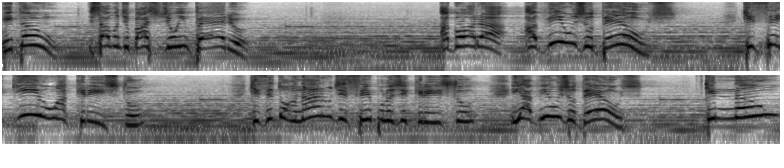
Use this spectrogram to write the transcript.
Então, estavam debaixo de um império. Agora, haviam judeus que seguiam a Cristo, que se tornaram discípulos de Cristo, e haviam judeus que não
